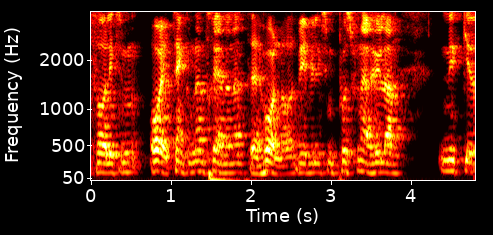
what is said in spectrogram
För liksom, oj, tänk om den trenden inte håller. Vi vill liksom positionera hyllan mycket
